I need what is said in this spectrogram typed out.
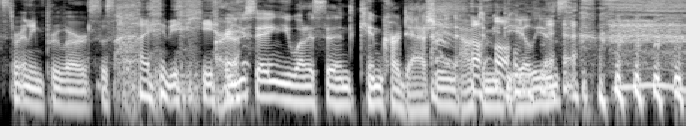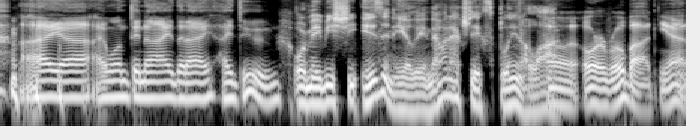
certainly improve our society here. Are you saying you want to send Kim Kardashian out to meet oh, the aliens? I uh, I won't deny that I I do. Or maybe she is an alien. That would actually explain a lot. Uh, or a robot. Yeah,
